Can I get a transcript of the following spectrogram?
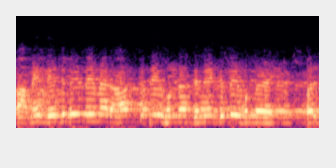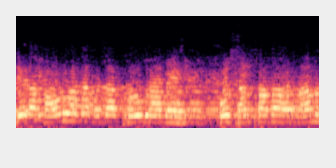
ਭਾਵੇਂ ਨਿਜਦੇ ਨੇ, ਮੈਂ ਰਾਤ ਕਿਤੇ ਹੁੰਦਾ, ਦਿਨੇ ਕਿਤੇ ਹੁੰਨਾ ਪਰ ਜਿਹੜਾ ਆਉਣ ਵਾਲਾ ਵੱਡਾ ਪ੍ਰੋਗਰਾਮ ਹੈ ਉਹ ਸੰਤ ਬਾਬਾ ਹਰਨਾਮ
